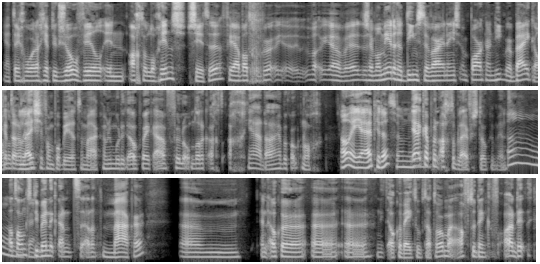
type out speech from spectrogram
ja, tegenwoordig je hebt natuurlijk zoveel in achter logins zitten. Van ja, wat gebeurt? eh, ja, er zijn wel meerdere diensten waar ineens een partner niet meer bij kan. Ik heb daar een lijstje van proberen te maken. Maar die moet ik elke week aanvullen, omdat ik acht, ach ja, daar heb ik ook nog. Oh ja, heb je dat? Zo'n, Ja, eh, ik heb een achterblijversdocument. Oh, Althans, die ben ik aan het, aan het maken. Ehm, en elke, uh, niet elke week doe ik dat hoor, maar af en toe denk ik van, oh, dit,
